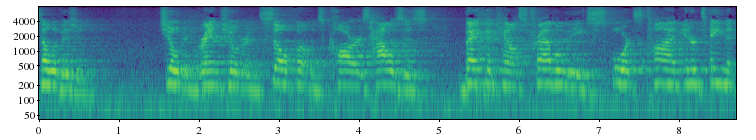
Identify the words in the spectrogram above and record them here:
Television, children, grandchildren, cell phones, cars, houses, bank accounts, travel leagues, sports, time, entertainment,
